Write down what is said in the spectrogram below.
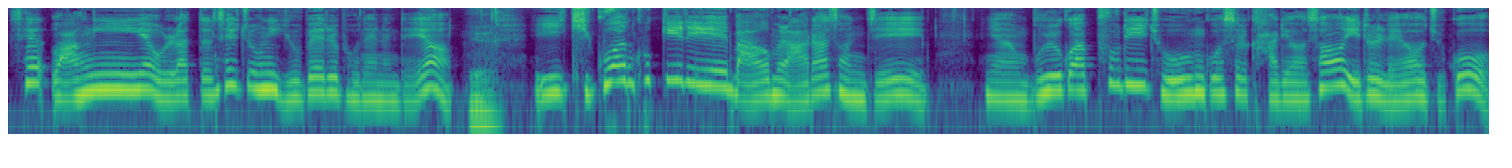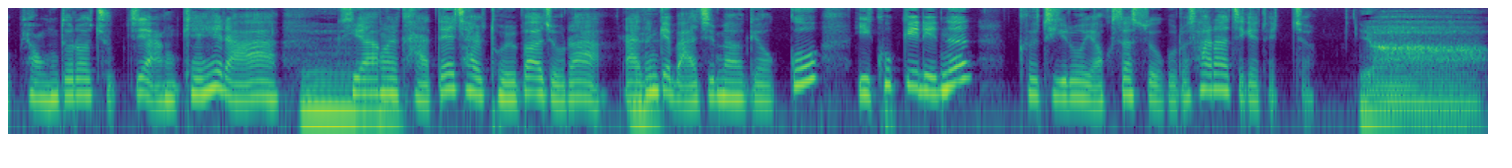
세- 왕위에 올랐던 세종이 유배를 보내는데요. 예. 이 기구한 코끼리의 마음을 알아선지 그냥 물과 풀이 좋은 곳을 가려서 이를 내어주고 병들어 죽지 않게 해라. 귀향을 가되 잘 돌봐줘라. 라는 게 마지막이었고 이 코끼리는 그 뒤로 역사 속으로 사라지게 됐죠. 야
